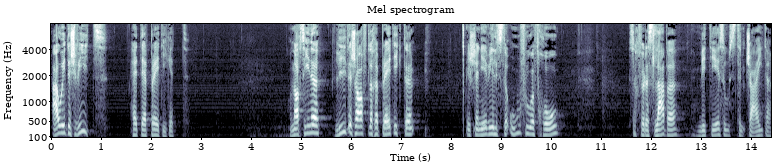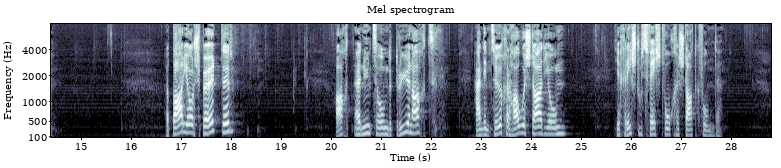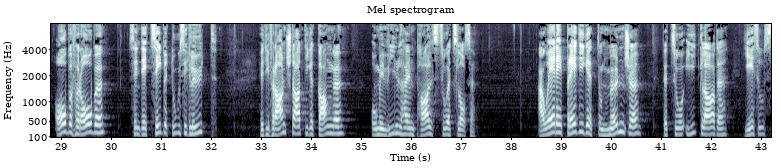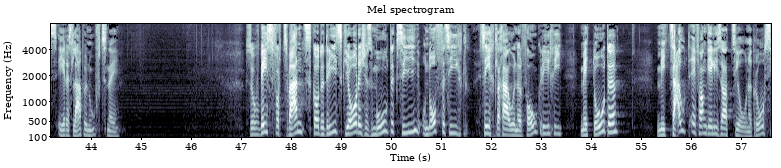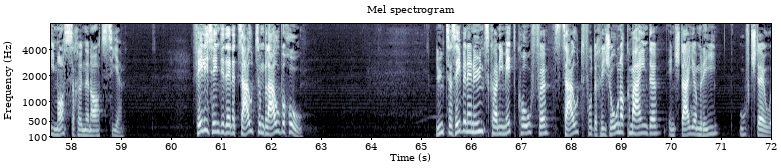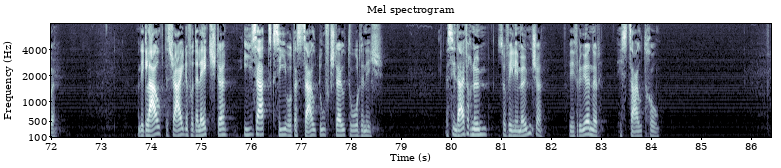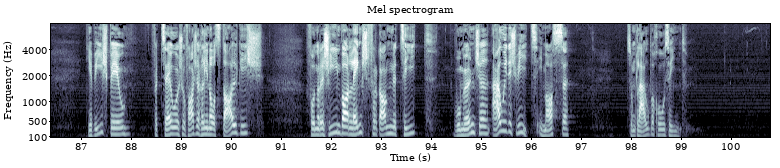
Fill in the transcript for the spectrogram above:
Auch in der Schweiz hat er predigt. Und nach seinen leidenschaftlichen Predigten ist dann jeweils der Aufruf gekommen, sich für ein Leben mit Jesus zu entscheiden. Ein paar Jahre später, 1983, äh, haben im Zürcher Hauenstadion die Christusfestwoche stattgefunden. Oben für oben sind jetzt 7000 Leute in die Veranstaltungen gegangen, um im Wilhelm Pals zuzulassen. Auch er hat predigt und Menschen dazu eingeladen, Jesus ihr Leben aufzunehmen. So bis vor 20 oder 30 Jahren war es Mode und offensichtlich auch eine erfolgreiche Methode, mit Zeltevangelisationen grosse Massen können anzuziehen. Viele sind in diesen Zelt zum Glauben gekommen. 1997 habe ich mitgeholfen, das Zelt der Krishona-Gemeinde in Stein am Rhein aufzustellen. Und ich glaube, das war einer der letzten Einsätze, wo das Zelt aufgestellt worden ist. Es sind einfach nicht mehr so viele Menschen wie früher ins Zelt gekommen. Die Beispiele erzählen schon fast ein bisschen nostalgisch von einer scheinbar längst vergangenen Zeit, wo Menschen, auch in der Schweiz, in Massen zum Glauben gekommen sind.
